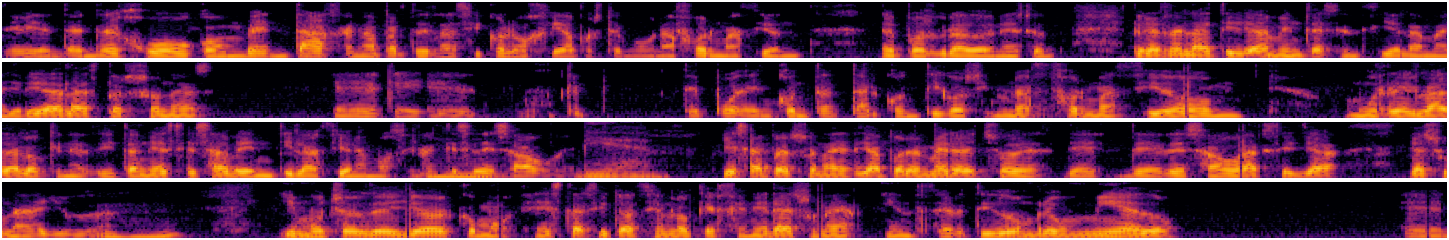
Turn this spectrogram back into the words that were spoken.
evidentemente juego con ventaja, ¿no? aparte de la psicología, pues tengo una formación de posgrado en eso, pero es relativamente sencilla. La mayoría de las personas eh, que, que te pueden contactar contigo sin una formación muy reglada, lo que necesitan es esa ventilación emocional, que se mm, desahoguen. Bien. Y esa persona ya por el mero hecho de, desahogarse ya, ya es una ayuda. Y muchos de ellos, como esta situación lo que genera es una incertidumbre, un miedo. Eh,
